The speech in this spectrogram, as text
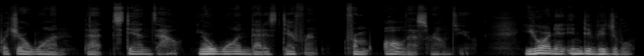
But you're one that stands out. You're one that is different from all that surrounds you. You are an individual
